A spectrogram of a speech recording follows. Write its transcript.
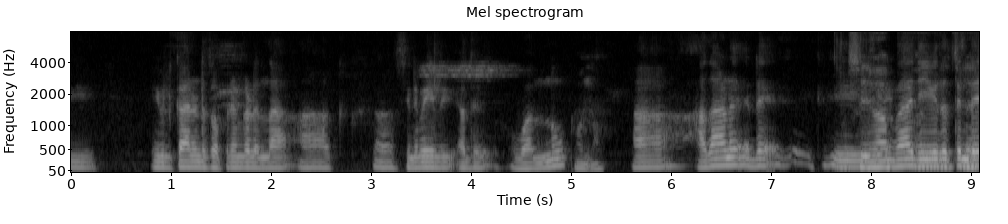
ഈ വിൽക്കാനുണ്ട് സ്വപ്നങ്ങൾ എന്ന ആ സിനിമയിൽ അത് വന്നു. അതാണ് എന്റെ ഈ സിനിമാ ജീവിതത്തിന്റെ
